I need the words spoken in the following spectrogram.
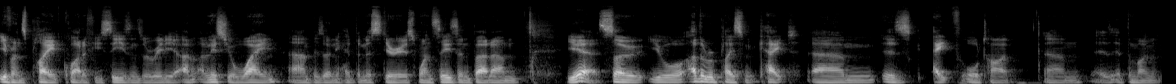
Everyone's played quite a few seasons already, unless you're Wayne, um, who's only had the mysterious one season. But um, yeah, so your other replacement, Kate, um, is eighth all time um, at the moment.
